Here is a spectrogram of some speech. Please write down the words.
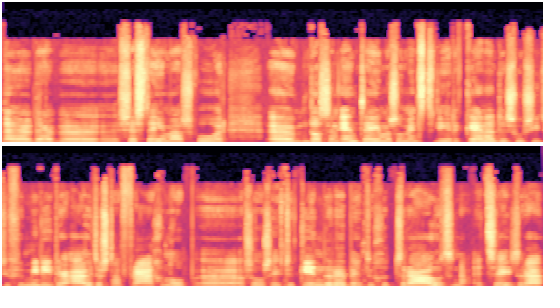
Daar hebben we zes thema's voor. Ehm, dat zijn en thema's om mensen te leren kennen. Dus hoe ziet uw familie eruit? Er staan vragen op, zoals heeft u kinderen? Bent u getrouwd? Nou, et cetera.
